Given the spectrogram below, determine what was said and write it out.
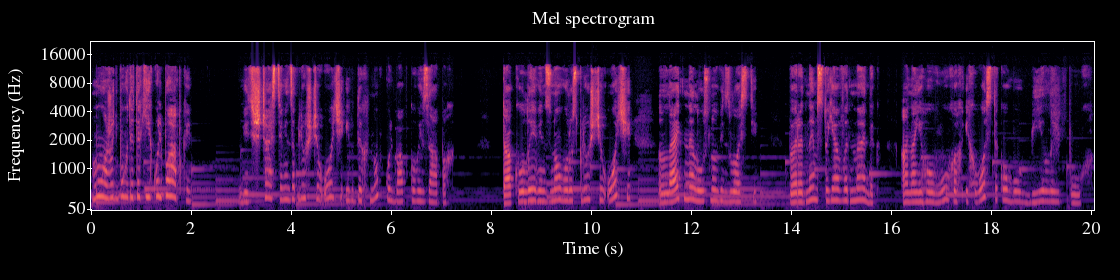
Можуть бути такі кульбабки. Від щастя він заплющив очі і вдихнув кульбабковий запах. Та коли він знову розплющив очі, ледь не луснув від злості. Перед ним стояв ведмедик, а на його вухах і хвостику був білий пух.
